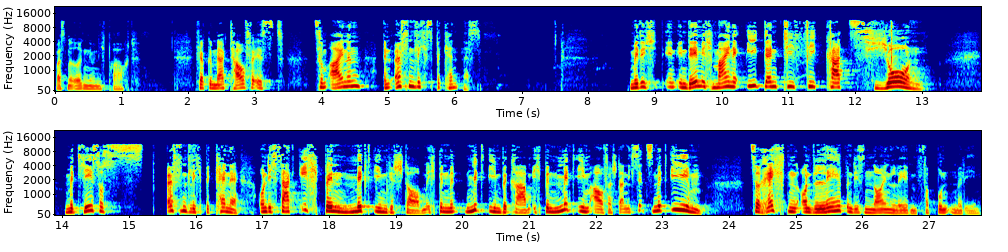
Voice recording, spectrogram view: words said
was man irgendwie nicht braucht. Ich habe gemerkt, Taufe ist zum einen ein öffentliches Bekenntnis, mit ich, in, in dem ich meine Identifikation mit Jesus öffentlich bekenne. Und ich sage, ich bin mit ihm gestorben, ich bin mit, mit ihm begraben, ich bin mit ihm auferstanden, ich sitze mit ihm zur Rechten und lebe in diesem neuen Leben, verbunden mit ihm.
